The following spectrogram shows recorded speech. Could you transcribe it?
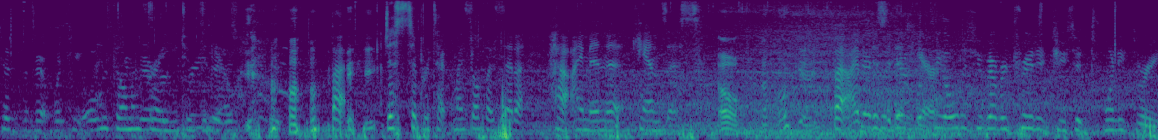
said the vet, what's the I'm oldest filming you've for a YouTube treated? video. But just to protect myself, I said uh, I'm in uh, Kansas. oh, okay. But I I said, visited "What's here. the oldest you've ever treated? She said 23.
